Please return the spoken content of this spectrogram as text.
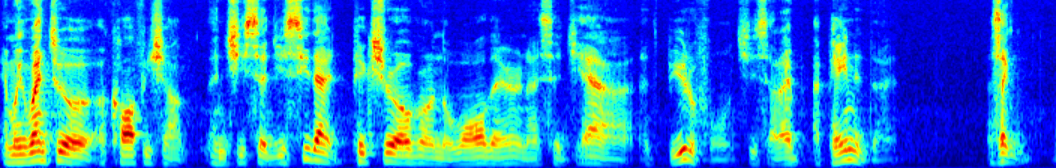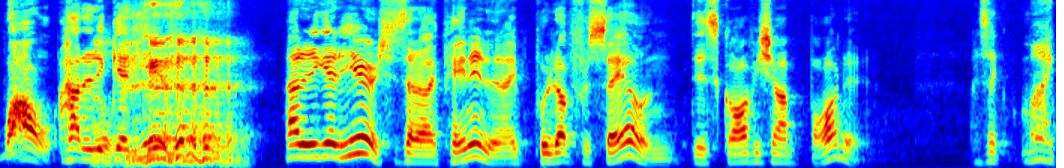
And we went to a, a, coffee shop, and she said, "You see that picture over on the wall there?" And I said, "Yeah, it's beautiful." And she said, "I, I painted that." I was like, "Wow, how did it get here? Oh. how did it get here?" She said, "I painted it. and I put it up for sale, and this coffee shop bought it." I was like, "My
